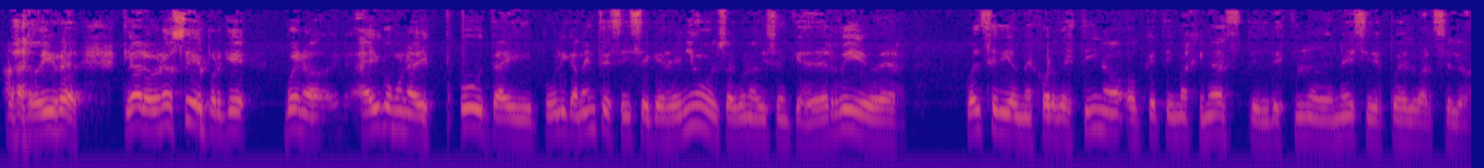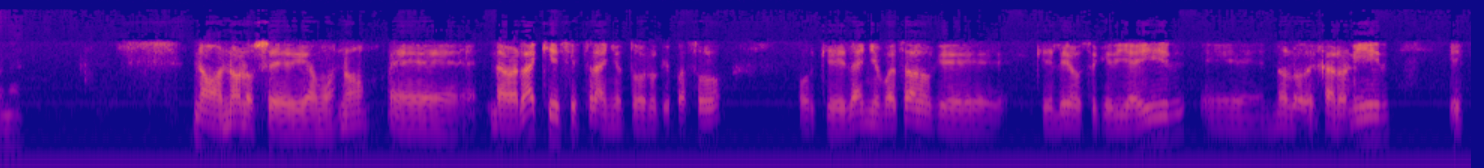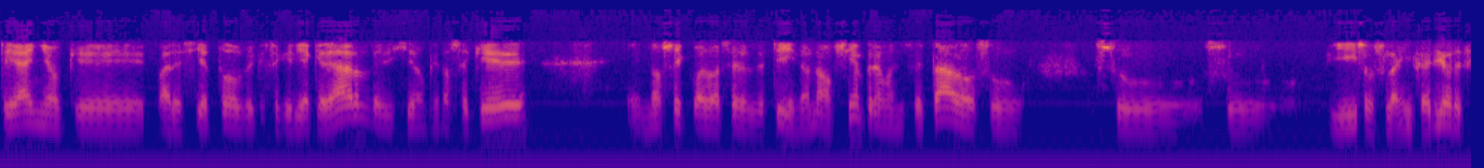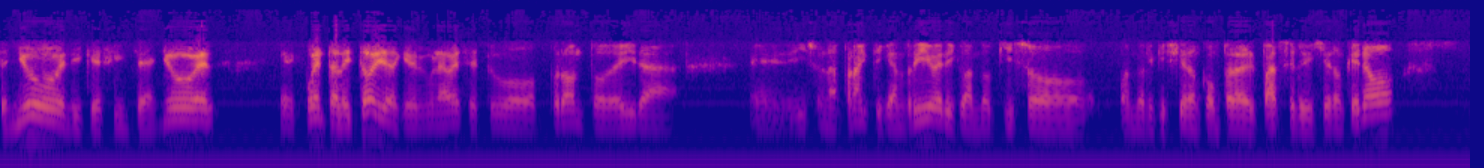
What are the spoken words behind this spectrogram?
a River. Claro, no sé, porque bueno, hay como una disputa y públicamente se dice que es de News, algunos dicen que es de River. ¿Cuál sería el mejor destino o qué te imaginas del destino de Messi después del Barcelona? No, no lo sé, digamos, ¿no? Eh, la verdad que es extraño todo lo que pasó, porque el año pasado que, que Leo se quería ir, eh, no lo dejaron ir. Este año que parecía todo que se quería quedar, le dijeron que no se quede eh, no sé cuál va a ser el destino, no, siempre ha manifestado su, su, su y hizo las inferiores en Newell y que es hincha de Newell, eh, cuenta la historia de que alguna vez estuvo pronto de ir a, eh, hizo una práctica en River y cuando quiso, cuando le quisieron comprar el pase le dijeron que no,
